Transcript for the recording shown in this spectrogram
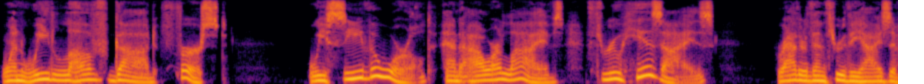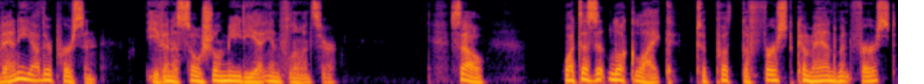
When we love God first, we see the world and our lives through His eyes rather than through the eyes of any other person, even a social media influencer. So, what does it look like to put the first commandment first?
